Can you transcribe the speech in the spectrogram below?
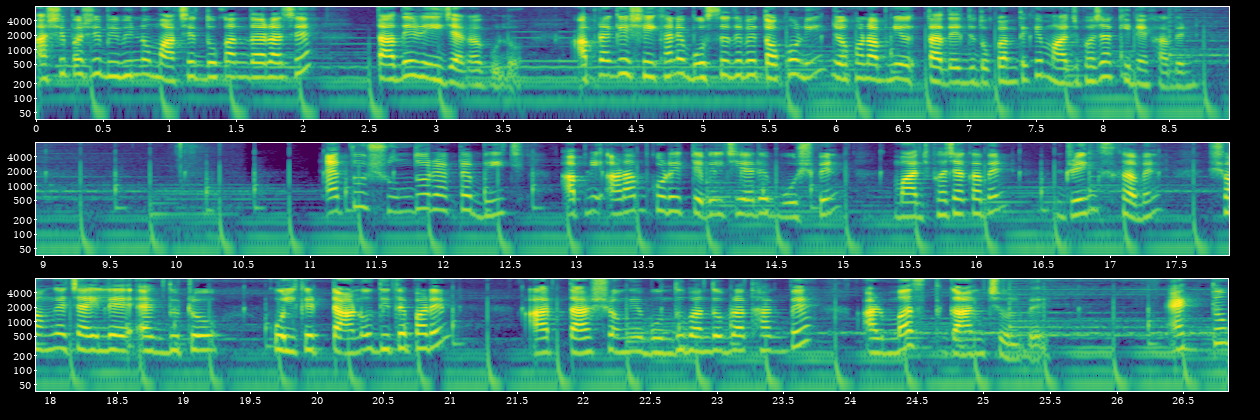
আশেপাশে বিভিন্ন মাছের দোকানদার আছে। তাদের এই জায়গাগুলো। আপনাকে সেইখানে বসতে দেবে তখনই যখন আপনি তাদের দোকান থেকে মাছ ভাজা কিনে খাবেন। এত সুন্দর একটা বিচ আপনি আরাম করে টেবিল চেয়ারে বসবেন, মাছ ভাজা খাবেন ড্রিঙ্কস খাবেন। সঙ্গে চাইলে এক দুটো কলকের টানও দিতে পারেন। আর তার সঙ্গে বন্ধু বান্ধবরা থাকবে। আর মস্ত গান চলবে। একদম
